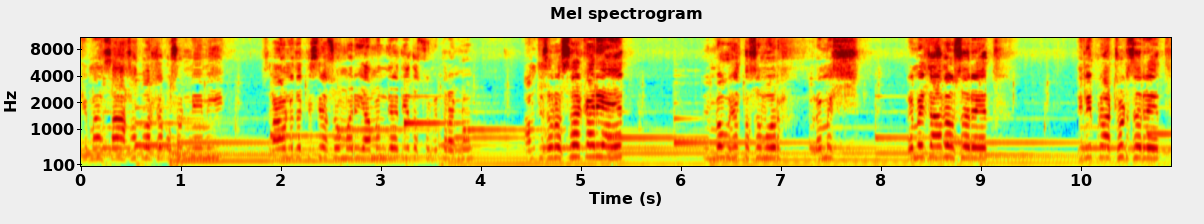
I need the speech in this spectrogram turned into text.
किमान सहा सात वर्षापासून नेहमी श्रावणाच्या तिसऱ्या सोमवारी या मंदिरात येत असतो मित्रांनो. आमचे सर्व सहकारी आहेत. तुम्ही बघू शकता समोर रमेश रमेश जाधव सर आहेत दिलीप राठोड सर आहेत.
